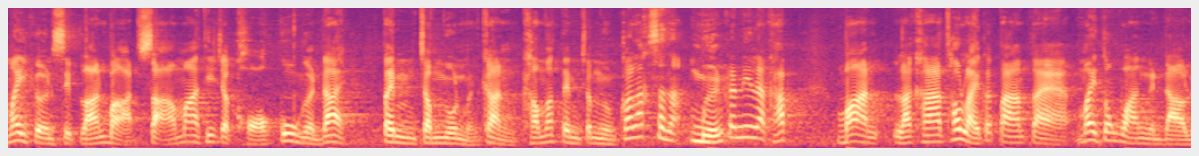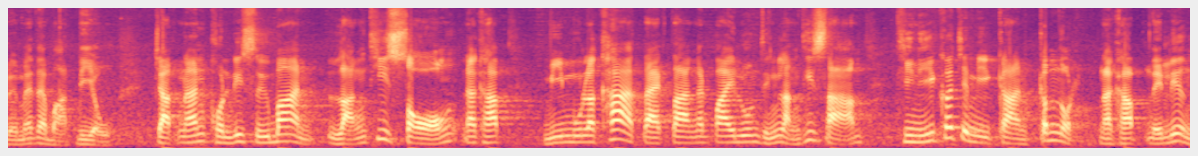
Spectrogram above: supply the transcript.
ไม่เกิน 10 ล้านบาท สามารถที่จะขอกู้เงินได้เต็มจำนวนเหมือนกันคำว่าเต็มจำนวนก็ลักษณะเหมือนกันนี่แหละครับบ้านราคาเท่าไหร่ก็ตามแต่ไม่ต้องวางเงินดาวเลยแม้แต่บาทเดียว จากนั้นคนที่ซื้อบ้านหลังที่2นะครับมีมูลค่าแตกต่างกันไปรวมถึงหลังที่ 3 ทีนี้ก็จะมีการกำหนดนะครับในเรื่อง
